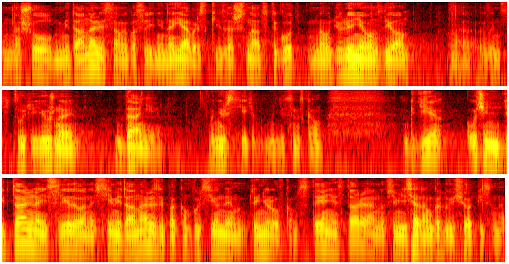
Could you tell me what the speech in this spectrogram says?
нашел метаанализ, самый последний, ноябрьский, за 16 год. На удивление он сделан в Институте Южной Дании, в университете медицинском, где очень детально исследованы все метаанализы по компульсивным тренировкам. Состояние старое, оно в 70-м году еще описано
